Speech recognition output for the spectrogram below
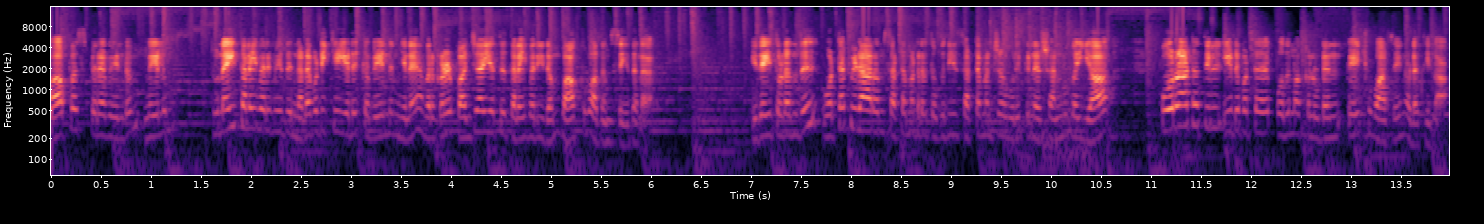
வாபஸ் பெற வேண்டும் மேலும் துணைத் தலைவர் மீது நடவடிக்கை எடுக்க வேண்டும் என அவர்கள் பஞ்சாயத்து தலைவரிடம் வாக்குவாதம் செய்தனர். இதைத் தொடர்ந்து ஒட்டப்பிடாரம் சட்டமன்ற தொகுதி சட்டமன்ற உறுப்பினர் சண்முகையா போராட்டத்தில் ஈடுபட்ட பொதுமக்களுடன் பேச்சுவார்த்தை நடத்தினார்.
